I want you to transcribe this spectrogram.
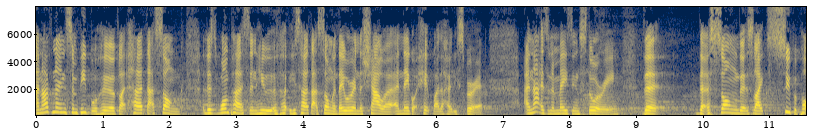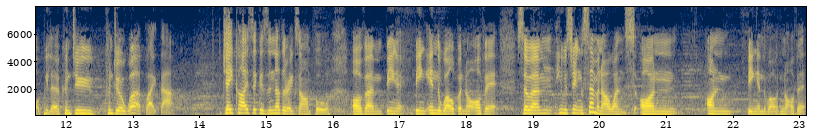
and I've known some people who have like heard that song. There's one person who, who's heard that song and they were in the shower and they got hit by the Holy Spirit. And that is an amazing story that, that a song that's like super popular can do, can do a work like that. Jake Isaac is another example of um, being, being in the world but not of it. So um, he was doing a seminar once on, on being in the world, and not of it.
